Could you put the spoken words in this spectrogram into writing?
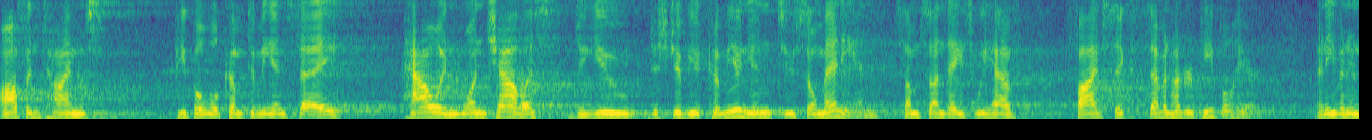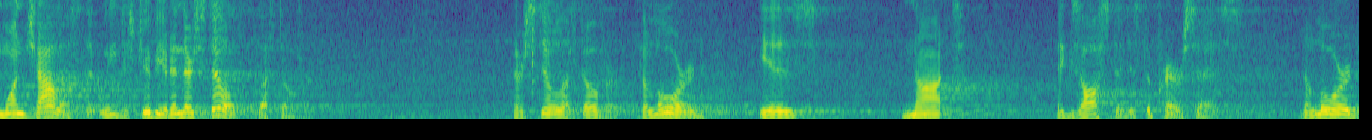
oftentimes people will come to me and say, how in one chalice do you distribute communion to so many? And some Sundays we have five, six, seven hundred people here. And even in one chalice that we distribute, and there's still left over. There's still left over. The Lord is not exhausted, as the prayer says. The Lord,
